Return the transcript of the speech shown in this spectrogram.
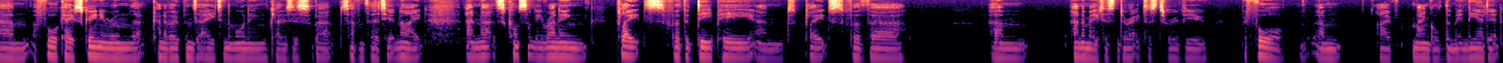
um, a 4K screening room that kind of opens at eight in the morning, closes about 7:30 at night, and that's constantly running plates for the DP and plates for the um, animators and directors to review before um, I've mangled them in the edit.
